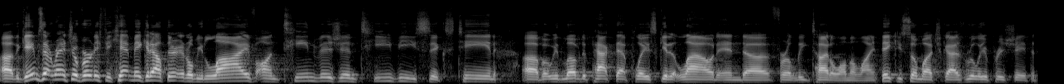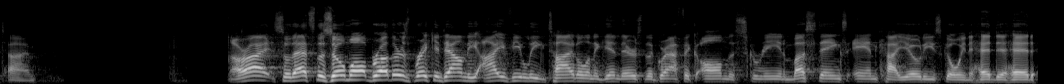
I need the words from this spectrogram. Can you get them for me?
uh, the game's at Rancho Verde. If you can't make it out there, it'll be live on Team Vision TV 16. Uh, but we'd love to pack that place, get it loud, and uh, for a league title on the line. Thank you so much, guys. Really appreciate the time. All right, so that's the Zomalt brothers breaking down the Ivy League title. And again, there's the graphic on the screen. Mustangs and Coyotes going head to head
